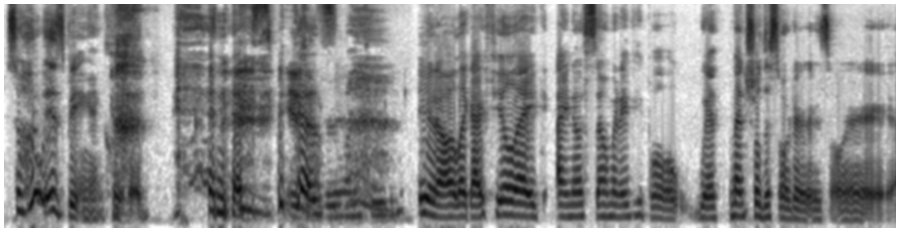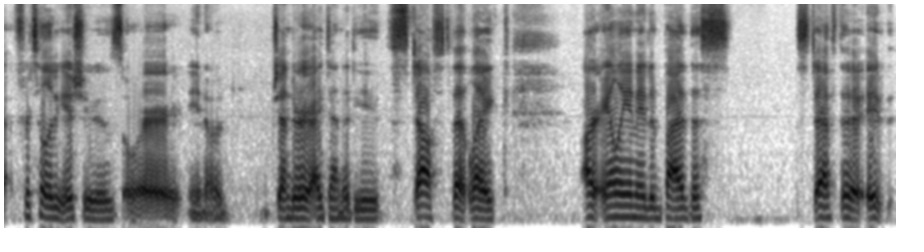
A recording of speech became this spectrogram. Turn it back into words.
so who is being included in this because you know like i feel like i know so many people with menstrual disorders or fertility issues or you know gender identity stuff that like are alienated by this stuff that it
